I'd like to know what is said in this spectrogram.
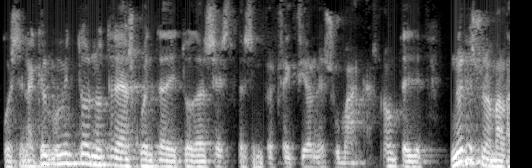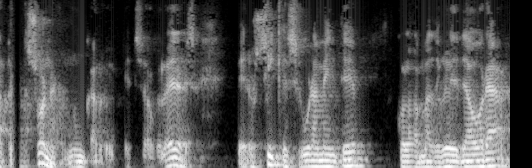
pues en aquel momento no te das cuenta de todas estas imperfecciones humanas. ¿no? no eres una mala persona, nunca lo he pensado que lo eres, pero sí que seguramente con la madurez de ahora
